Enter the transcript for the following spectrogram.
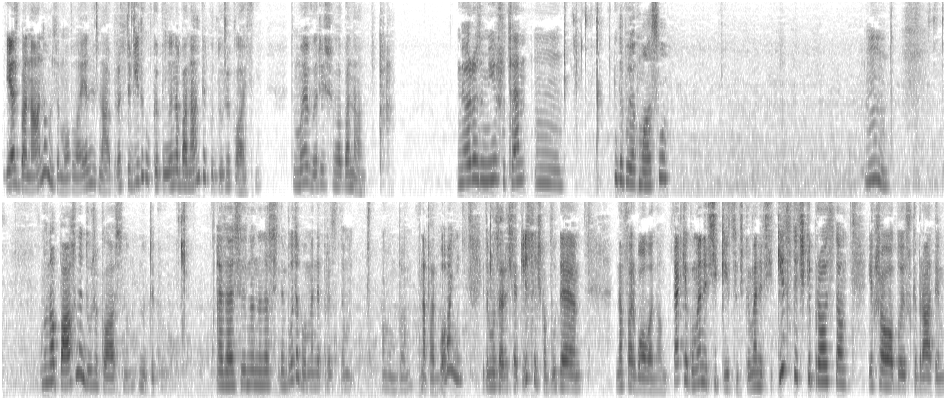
Я з бананом замовила, я не знаю. Просто відгуки були на банан, типу, дуже класні. Тому я вирішила банан. Ну, я розумію, що це м, типу як масло. Воно пахне дуже класно. Ну, типу. А зараз сильно наносити не буде, бо в мене просто нафарбовані. І тому зараз ця кісточка буде нафарбована. Так як у мене всі кісточки. У мене всі кісточки просто, якщо облиски брати,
